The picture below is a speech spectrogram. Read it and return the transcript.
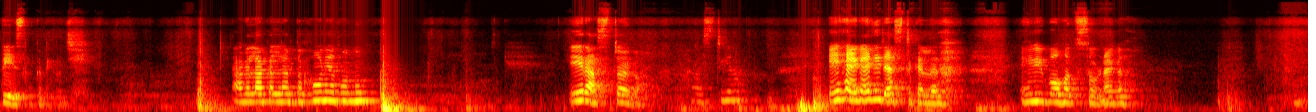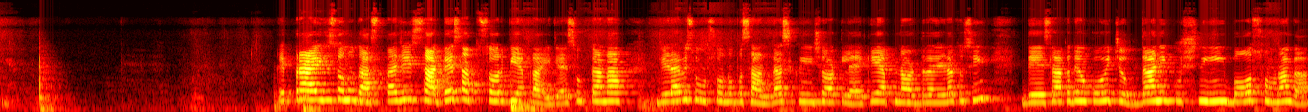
ਦੇ ਸਕਦੇ ਹੋ ਜੀ। ਅਗਲਾ ਕਲਰ ਦਿਖਾਉਣੇ ਆ ਤੁਹਾਨੂੰ। ਇਹ ਰਸਟ ਹੈਗਾ। ਰਸਟ ਹੀ ਨਾ। ਇਹ ਹੈਗਾ ਜੀ ਰਸਟ ਕਲਰ। ਇਹ ਵੀ ਬਹੁਤ ਸੋਹਣਾ ਹੈਗਾ। ਤੇ ਪ੍ਰਾਈਸ ਤੁਹਾਨੂੰ ਦੱਸਤਾ ਜੀ 750 ਰੁਪਏ ਪ੍ਰਾਈਸ ਹੈ। ਸੂਟਾਂ ਦਾ ਜਿਹੜਾ ਵੀ ਸੂਟ ਤੁਹਾਨੂੰ ਪਸੰਦ ਆ ਸਕਰੀਨਸ਼ਾਟ ਲੈ ਕੇ ਆਪਣਾ ਆਰਡਰ ਆ ਜਿਹੜਾ ਤੁਸੀਂ ਦੇ ਸਕਦੇ ਹੋ। ਕੋਈ ਚੁੱਭਦਾ ਨਹੀਂ, ਕੁਛ ਨਹੀਂ, ਬਹੁਤ ਸੋਹਣਾਗਾ।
